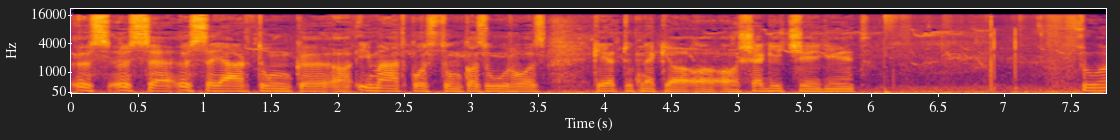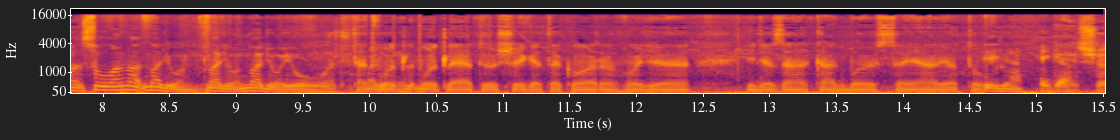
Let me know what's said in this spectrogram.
össze, össze, összejártunk, imádkoztunk az úrhoz, kértük neki a, a segítségét. Szóval, szóval na, nagyon, nagyon, nagyon jó volt. Tehát volt, jó. volt lehetőségetek arra, hogy uh, így az árkákba összejárjatok? Igen, igen. És, uh,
